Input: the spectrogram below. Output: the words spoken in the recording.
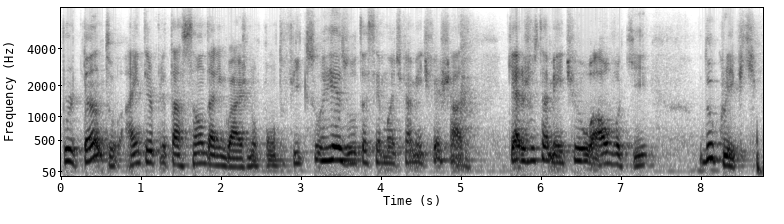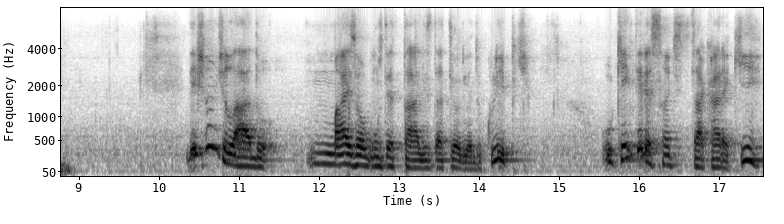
Portanto, a interpretação da linguagem no ponto fixo resulta semanticamente fechada, que era justamente o alvo aqui do Kripke. Deixando de lado mais alguns detalhes da teoria do Kripke, o que é interessante destacar aqui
